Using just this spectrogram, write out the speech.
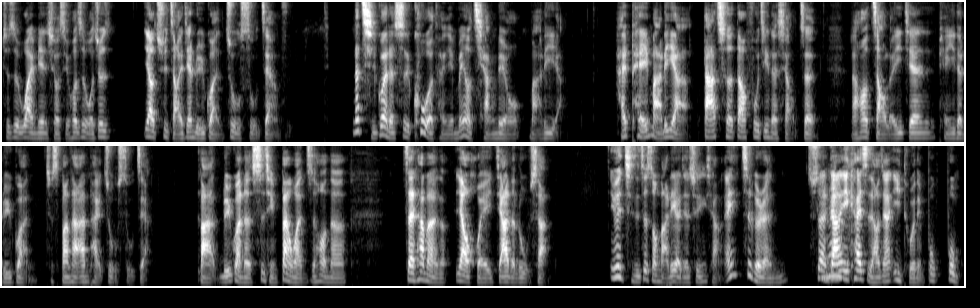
就是外面休息，或者我就要去找一间旅馆住宿这样子。”那奇怪的是，库尔腾也没有强留玛利亚，还陪玛利亚搭车到附近的小镇，然后找了一间便宜的旅馆，就是帮他安排住宿。这样把旅馆的事情办完之后呢，在他们要回家的路上，因为其实这时候玛利亚就心想：哎，这个人虽然刚刚一开始好像意图有点不不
